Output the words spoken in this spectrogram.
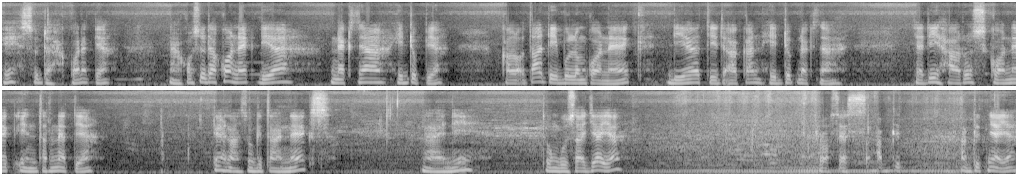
Oke, sudah connect ya. Nah, kalau sudah connect, dia nextnya hidup ya. Kalau tadi belum connect, dia tidak akan hidup nextnya. Jadi harus connect internet ya. Oke, langsung kita next. Nah, ini tunggu saja ya proses update update-nya ya.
